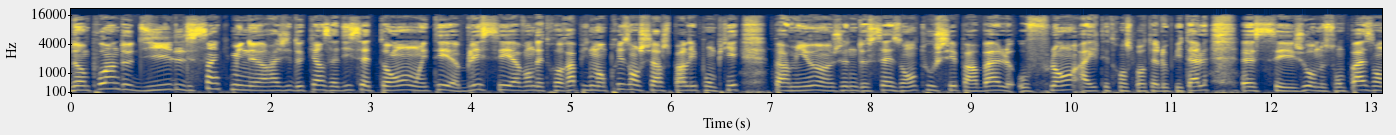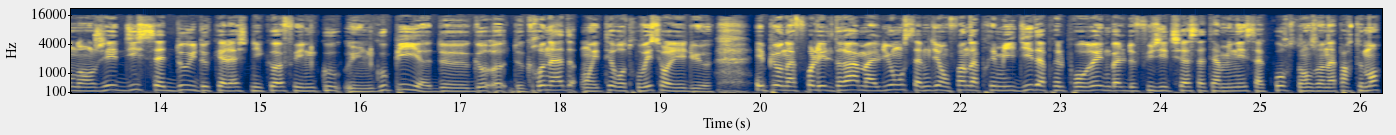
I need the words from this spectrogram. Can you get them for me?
d'un point de deal. Cinq mineurs âgés de 15 à 17 ans ont été blessés avant d'être rapidement pris en charge par les pompiers. Parmi eux, un jeune de 16 ans touché par balle au flanc a été transporté à l'hôpital. Ces jours ne sont pas en danger. 17 douilles de Kalachnikov et une, goupille de, de grenades ont été retrouvées sur les lieux. Et puis on a frôlé le drame à Lyon samedi en fin d'après-midi midi. D'après le progrès, une balle de fusil de chasse a terminé sa course dans un appartement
